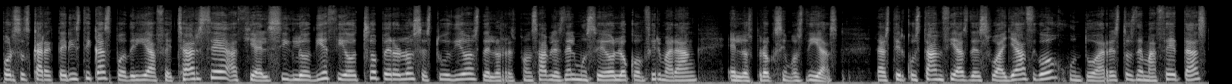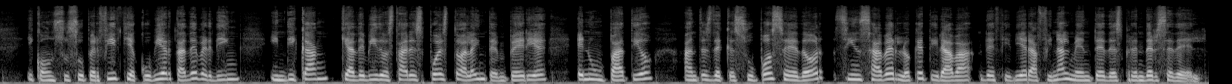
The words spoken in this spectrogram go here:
Por sus características podría fecharse hacia el siglo XVIII, pero los estudios de los responsables del museo lo confirmarán en los próximos días. Las circunstancias de su hallazgo, junto a restos de macetas y con su superficie cubierta de verdín, indican que ha debido estar expuesto a la intemperie en un patio antes de que su poseedor, sin saber lo que tiraba, decidiera finalmente desprenderse de él.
